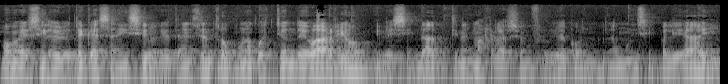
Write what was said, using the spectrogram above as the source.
Vos me decís la biblioteca de San Isidro que está en el centro, por una cuestión de barrio y vecindad, tienen más relación fluida con la municipalidad y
